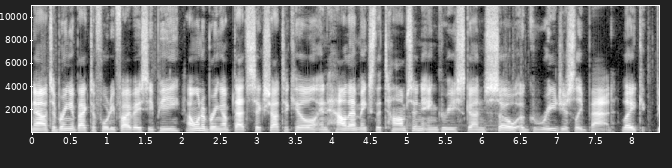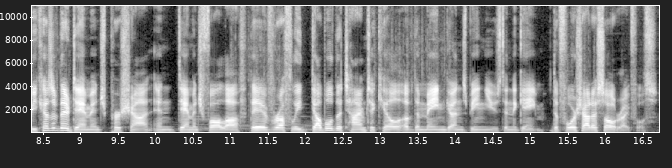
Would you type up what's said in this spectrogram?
Now, to bring it back to 45 ACP, I want to bring up that 6 shot to kill and how that makes the Thompson and Grease gun so egregiously bad. Like, because of their damage per shot and damage fall off, they have roughly double the time to kill of the main guns being used in the game, the 4 shot assault rifles.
